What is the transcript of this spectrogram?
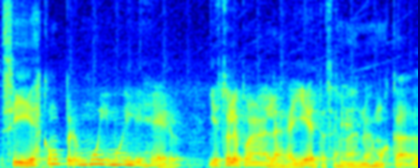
sí, es como pero muy muy ligero. Y esto le ponen en las galletas, en las nuez moscada.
